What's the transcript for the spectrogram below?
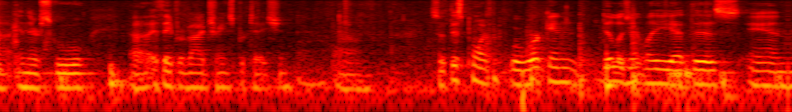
uh, in their school uh, if they provide transportation. Um, So at this point, we're working diligently at this, and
